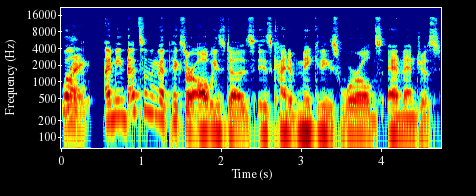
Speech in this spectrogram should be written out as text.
Well, right. I mean, that's something that Pixar always does is kind of make these worlds and then just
